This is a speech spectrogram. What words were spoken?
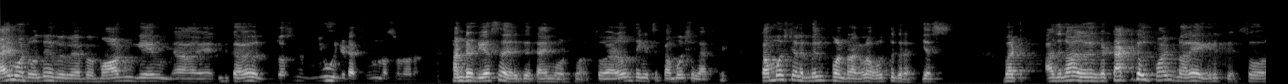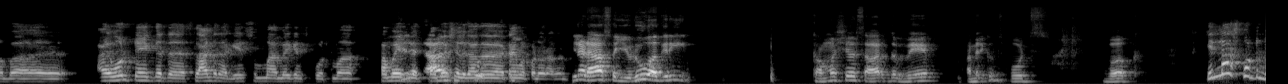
டைம் அவுட் வந்து இப்போ மாடர்ன் கேம் இதுக்காக நியூ இன்ட்ரடக்ஷன் நான் சொல்றேன் ஹண்ட்ரட் இயர்ஸா இருக்கு டைம் அவுட்ஸ்லாம் so I don't think it's commercial aspect கமர்ஷியல மில்க் பண்றாங்களா ஒத்துக்கிறேன். எஸ் பட் அதனால டாக்டிக்கல் பாயிண்ட் நிறைய இருக்கு. சோ நம்ம I won't take that slander again சும்மா அமெரிக்கன் ஸ்போர்ட்ஸ் கமர்ஷியல் கமர்ஷியலுக்காக டைம் அவுட் பண்ணுவாங்க. இல்லடா so you do agree. Commercials are the way american sports work. எல்லா ஸ்போர்ட்டும்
